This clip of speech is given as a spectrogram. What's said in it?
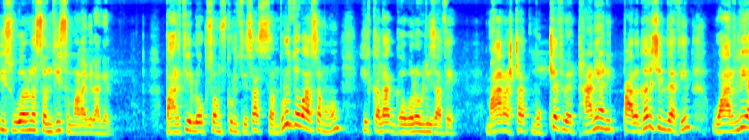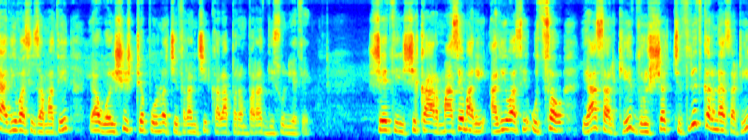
ही सुवर्ण संधीच म्हणावी लागेल. भारतीय लोकसंस्कृतीचा समृद्ध वारसा म्हणून ही कला गौरवली जाते. महाराष्ट्रात मुख्यत्वे ठाणे आणि पालघर जिल्ह्यातील वारली आदिवासी जमातीत या वैशिष्ट्यपूर्ण चित्रांची कला परंपरा दिसून येते. शेती शिकार मासेमारी आदिवासी उत्सव यासारखी दृश्य चित्रित करण्यासाठी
